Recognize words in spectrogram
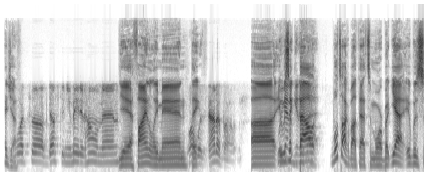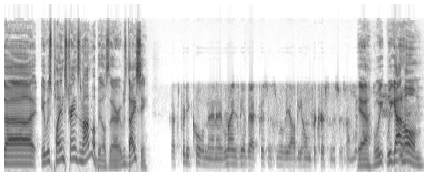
Hey, Jeff. What's up, Dustin? You made it home, man. Yeah, finally, man. What They- was that about? Uh, it We was gotta get into about. We'll talk about that some more, but yeah, it was. Uh, it was planes, trains, and automobiles. There, it was dicey. That's pretty cool, man. It reminds me of that Christmas movie, I'll Be Home for Christmas or something. Yeah, we we got Yeah. home.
